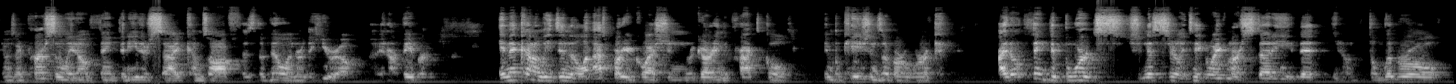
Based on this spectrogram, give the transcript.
Because I personally don't think that either side comes off as the villain or the hero in our paper. And that kind of leads into the last part of your question regarding the practical implications of our work. I don't think that boards should necessarily take away from our study that you know the liberal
